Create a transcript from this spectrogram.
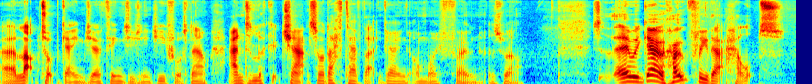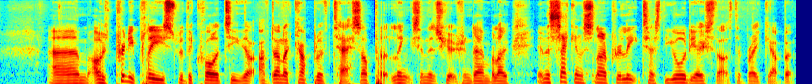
uh, laptop games, you know, things using GeForce Now, and to look at chat. So I'd have to have that going on my phone as well. So there we go. Hopefully that helps. Um, I was pretty pleased with the quality. I've done a couple of tests. I'll put links in the description down below. In the second Sniper Elite test, the audio starts to break up, but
